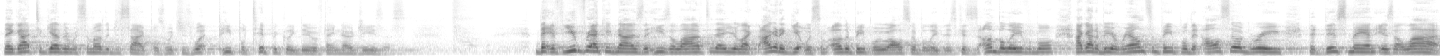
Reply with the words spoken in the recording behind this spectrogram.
they got together with some other disciples, which is what people typically do if they know Jesus that if you've recognized that he's alive today, you're like, I got to get with some other people who also believe this because it's unbelievable. I got to be around some people that also agree that this man is alive.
